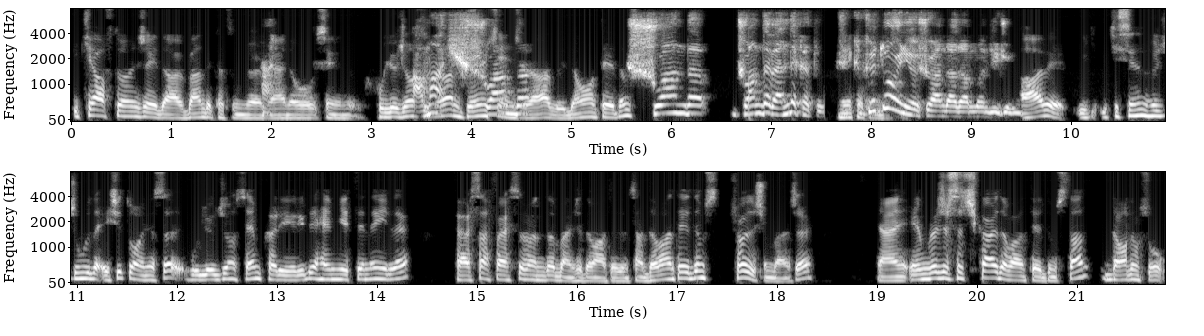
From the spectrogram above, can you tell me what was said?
iki hafta önceydi abi. Ben de katılmıyorum Heh. yani o senin. Julio Jones Ama falan game changer anda- abi. Davante Adams Şu anda şu anda ben de neye katılıyor? Kötü oynuyor şu anda adamların hücumu. Abi ik- ikisinin hücumu da eşit oynasa Julio Jones hem kariyeriyle hem yeteneğiyle fersah fersah önde bence Davante Adams. Yani Davante Adams şöyle düşün bence. Yani Aaron Rodgers'ı çıkar Davante Adams'tan. Davante Adams o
